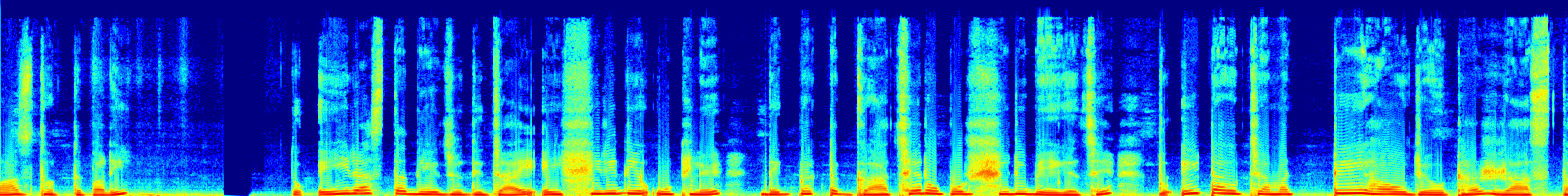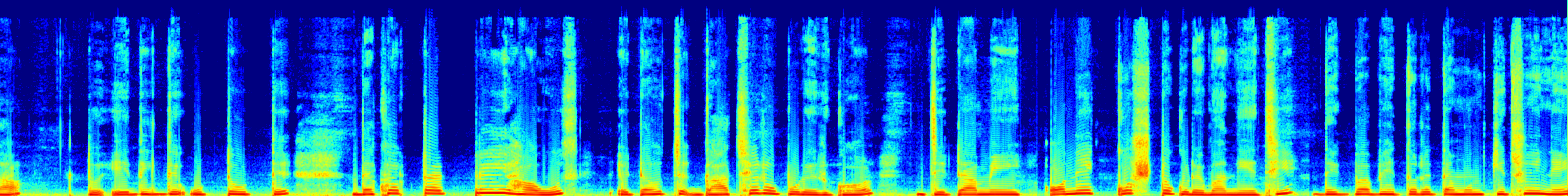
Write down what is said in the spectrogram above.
মাছ ধরতে পারি। তো এই রাস্তা দিয়ে যদি যাই, এই সিঁড়ি দিয়ে উঠলে দেখবে একটা গাছের ওপর সিঁড়ি বেয়ে গেছে। তো এইটা হচ্ছে আমার টি হাউজে ওঠার রাস্তা। তো এদিক দিয়ে উঠতে উঠতে দেখো একটা ট্রি হাউস এটা হচ্ছে গাছের ওপরের ঘর, যেটা আমি অনেক কষ্ট করে বানিয়েছি। দেখবা ভেতরে তেমন কিছুই নেই,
